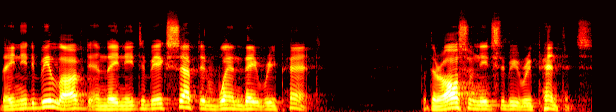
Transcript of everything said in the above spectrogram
They need to be loved and they need to be accepted when they repent. But there also needs to be repentance.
